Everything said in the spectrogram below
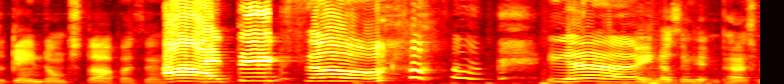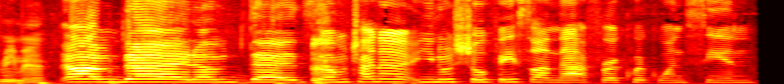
The game don't stop. I think. I think so. yeah. Ain't nothing getting past me, man. I'm dead. I'm dead. So I'm trying to, you know, show face on that for a quick one scene,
